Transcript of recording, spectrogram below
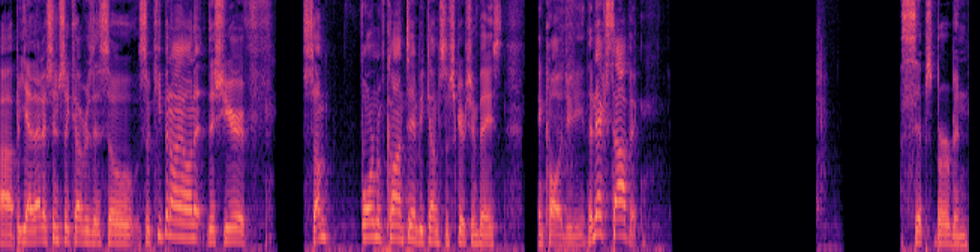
Uh, but yeah, that essentially covers it. So so keep an eye on it this year. If some form of content becomes subscription based in Call of Duty. The next topic sips bourbon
